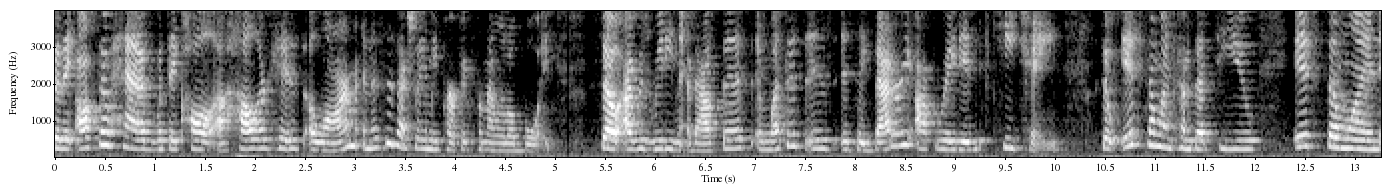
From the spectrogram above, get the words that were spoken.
so they also have what they call a holler his alarm, and this is actually gonna be perfect for my little boy. So I was reading about this, and what this is, it's a battery operated keychain. So if someone comes up to you, if someone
